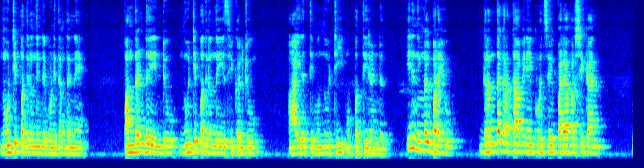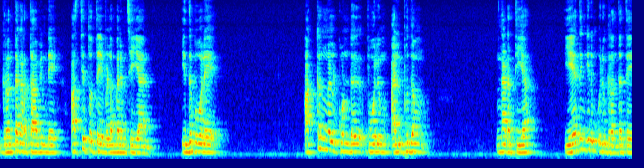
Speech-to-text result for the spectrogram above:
നൂറ്റി പതിനൊന്നിന്റെ ഗുണിതം തന്നെ പന്ത്രണ്ട് ഇന്റു നൂറ്റി പതിനൊന്ന് ഈസ് ഈക്വൽ ടു ആയിരത്തി മുന്നൂറ്റി മുപ്പത്തിരണ്ട് ഇനി നിങ്ങൾ പറയൂ ഗ്രന്ഥകർത്താവിനെ കുറിച്ച് പരാമർശിക്കാൻ ഗ്രന്ഥകർത്താവിന്റെ അസ്തിത്വത്തെ വിളംബരം ചെയ്യാൻ ഇതുപോലെ അക്കങ്ങൾ കൊണ്ട് പോലും അത്ഭുതം നടത്തിയ ഏതെങ്കിലും ഒരു ഗ്രന്ഥത്തെ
